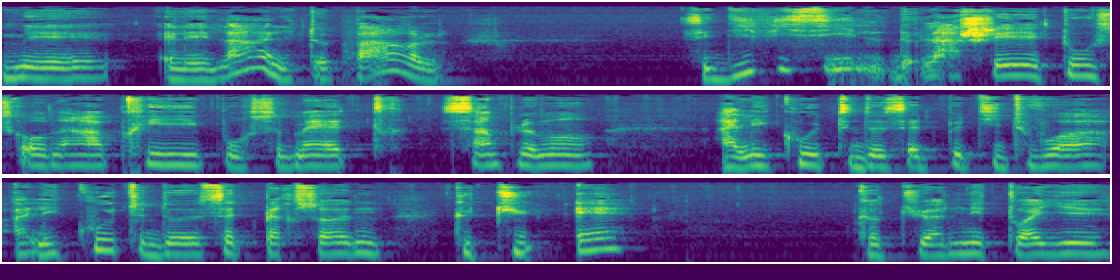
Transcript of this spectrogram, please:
mais elle est là, elle te parle. C'est difficile de lâcher tout ce qu'on a appris pour se mettre simplement à l'écoute de cette petite voix, à l'écoute de cette personne que tu es, quand tu as nettoyé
